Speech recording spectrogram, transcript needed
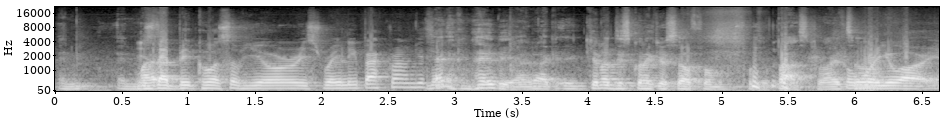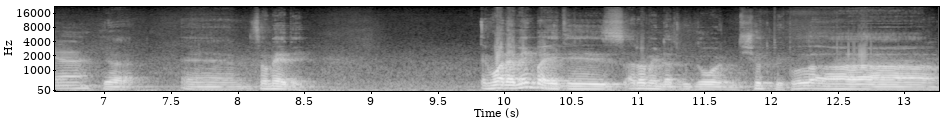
And, and Is that because of your Israeli background? You think? maybe I, like, you cannot disconnect yourself from, from the past, right? From where you are, yeah. Yeah, and so maybe. And what I mean by it is, I don't mean that we go and shoot people, uh,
